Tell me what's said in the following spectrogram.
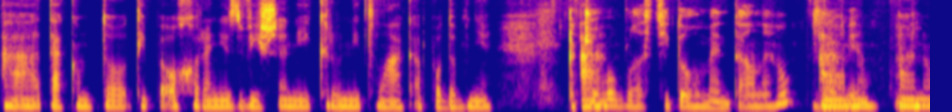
a takomto type ochorenie zvýšený krvný tlak a podobne. A čo a, v oblasti toho mentálneho zdravia? Áno, mhm. áno.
